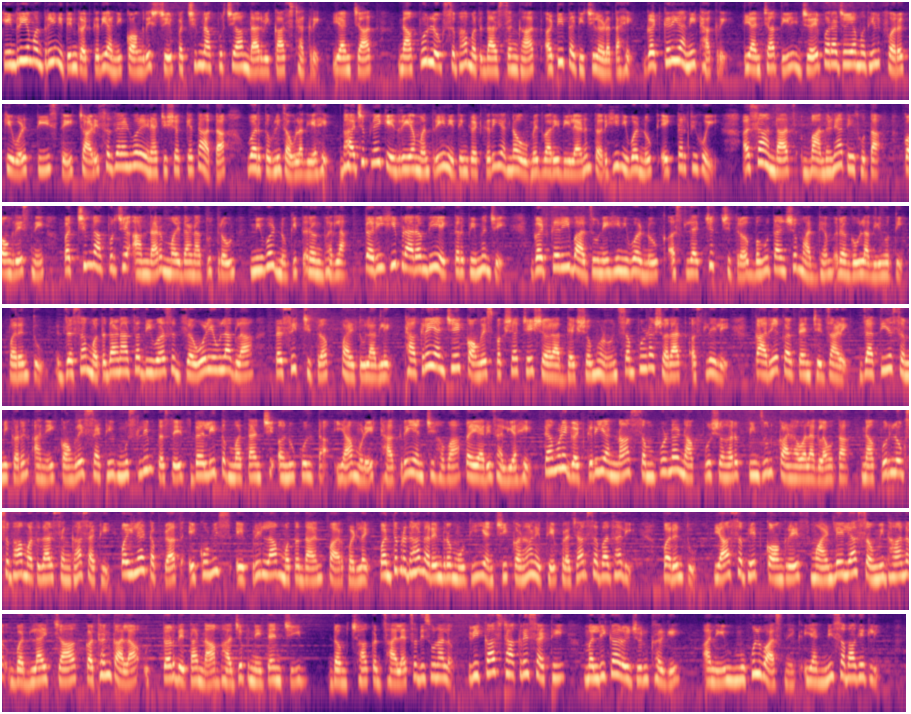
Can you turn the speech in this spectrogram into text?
केंद्रीय मंत्री नितीन गडकरी आणि काँग्रेसचे पश्चिम नागपूरचे आमदार विकास ठाकरे यांच्यात नागपूर लोकसभा मतदारसंघात अटीतटीची लढत आहे. गडकरी आणि ठाकरे यांच्यातील जय पराजयामधील फरक केवळ तीस ते चाळीस हजारांवर येण्याची शक्यता आता वर्तवली जाऊ लागली आहे. भाजपने केंद्रीय मंत्री नितीन गडकरी यांना उमेदवारी दिल्यानंतर ही निवडणूक एकतर्फी होईल असा अंदाज बांधण्यात येत होता. काँग्रेसने पश्चिम नागपूरचे आमदार मैदानात उतरवून निवडणुकीत रंग भरला. तरीही प्रारंभी एकतर्फी म्हणजे गडकरी बाजूने ही निवडणूक असल्याचेच चित्र बहुतांश माध्यम रंगवू लागली होती. परंतु जसा मतदानाचा दिवस जवळ येऊ लागला तसे चित्र पालटू लागले. ठाकरे यांचे काँग्रेस पक्षाचे शहराध्यक्ष म्हणून संपूर्ण शहरात असलेले कार्यकर्त्यांचे जाळे जातीय समीकरण आणि काँग्रेससाठी मुस्लिम तसेच दलित मतांची अनुकूलता यामुळे ठाकरे यांची हवा तयारी झाली आहे. त्यामुळे गडकरी यांना संपूर्ण नागपूर शहर पिंजून काढावा लागला होता. नागपूर लोकसभा मतदारसंघासाठी पहिल्या टप्प्यात एकोणीस एप्रिलला मतदान पार पडलंय. पंतप्रधान नरेंद्र मोदी यांची कणाण येथे प्रचार सभा झाली. परंतु या सभेत काँग्रेस मांडलेल्या संविधान बदलायच्या कथनकाला उत्तर देताना भाजप नेत्यांची दमछाक झाल्याचं दिसून आलं. विकास ठाकरेसाठी मल्लिकार्जुन खरगे आणि मुकुल वासनिक यांनी सभा घेतली.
